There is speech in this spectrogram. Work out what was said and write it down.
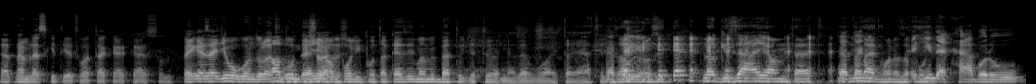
Tehát nem lesz kitiltva a Tucker Carlson. Pedig ez egy jó gondolat volt, Adunk de egy olyan sajnos... polipot a kezébe, ami be tudja törni az EU ajtaját, hogy az agrozit plagizáljam, tehát, Tehát tehát megvan az a polip. hidegháború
